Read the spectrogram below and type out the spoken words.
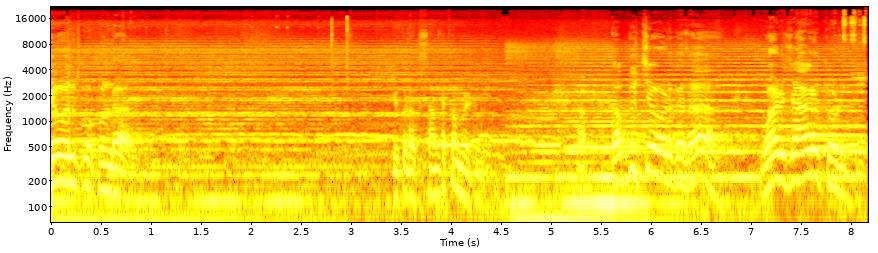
ఏమనుకోకుండా ఇక్కడ ఒక సంతకం పెట్టింది డబ్బు ఇచ్చేవాడు కదా వాడి జాగ్రత్త వాడికి.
